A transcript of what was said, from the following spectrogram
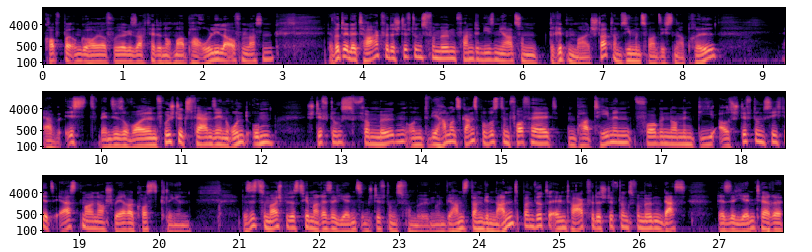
Kopfballungeheuer, früher gesagt hätte, nochmal Paroli laufen lassen. Der virtuelle Tag für das Stiftungsvermögen fand in diesem Jahr zum dritten Mal statt, am 27. April. Er ist, wenn Sie so wollen, Frühstücksfernsehen rund um Stiftungsvermögen. Und wir haben uns ganz bewusst im Vorfeld ein paar Themen vorgenommen, die aus Stiftungssicht jetzt erstmal nach schwerer Kost klingen. Das ist zum Beispiel das Thema Resilienz im Stiftungsvermögen. Und wir haben es dann genannt beim virtuellen Tag für das Stiftungsvermögen, das resilientere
